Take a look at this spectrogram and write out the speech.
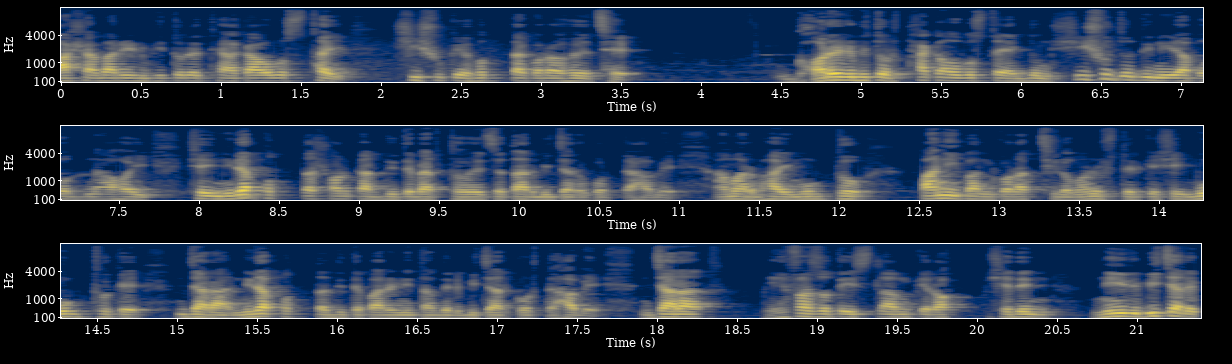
বাসা বাড়ির ভিতরে থাকা অবস্থায় শিশুকে হত্যা করা হয়েছে। ঘরের ভিতর থাকা অবস্থায় একজন শিশু যদি নিরাপদ না হয়, সেই নিরাপত্তা সরকার দিতে ব্যর্থ হয়েছে, তার বিচারও করতে হবে। আমার ভাই মুগ্ধ পানি পান করাচ্ছিল মানুষদেরকে, সেই মুগ্ধকে যারা নিরাপত্তা দিতে পারেনি তাদের বিচার করতে হবে। যারা হেফাজতে ইসলামকে সেদিন নির্বিচারে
